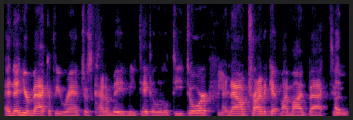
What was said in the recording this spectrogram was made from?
And then your McAfee rant just kind of made me take a little detour. Yeah. And now I'm trying to get my mind back to.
